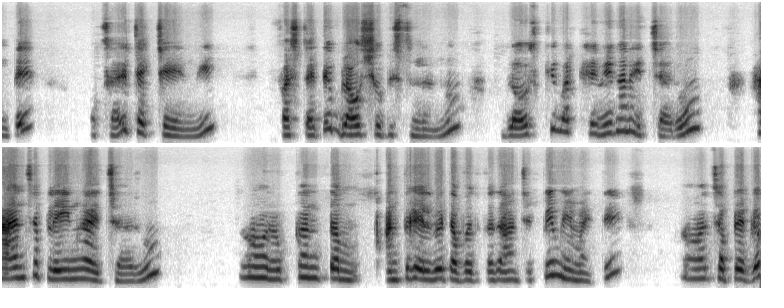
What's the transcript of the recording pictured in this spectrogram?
ఉంటే ఒకసారి చెక్ చేయండి. ఫస్ట్ అయితే బ్లౌజ్ చూపిస్తున్నాను. బ్లౌజ్కి వర్క్ హెవీగానే ఇచ్చారు. హ్యాండ్స్ ప్లెయిన్గా ఇచ్చారు. లుక్ అంత అంతగా ఎలివేట్ అవ్వదు కదా అని చెప్పి మేమైతే సపరేట్గా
